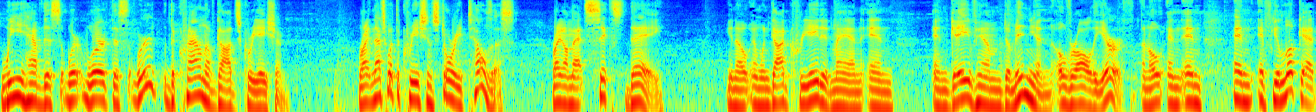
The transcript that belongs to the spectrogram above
we have this. We're, we're at this. We're the crown of God's creation, right? And that's what the creation story tells us, right? On that sixth day, you know and when god created man and and gave him dominion over all the earth. And and and and if you look at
